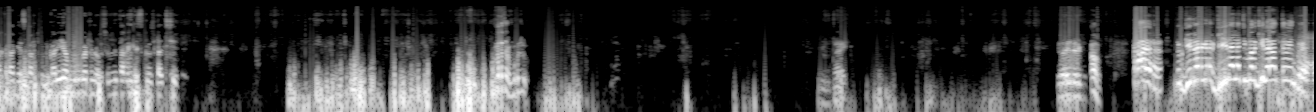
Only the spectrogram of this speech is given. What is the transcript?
పక్కన వేసుకుంటాడు కానీ వచ్చి గిరా గిరా గిరా గిరా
